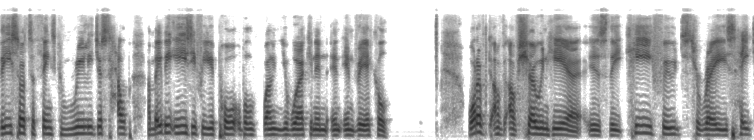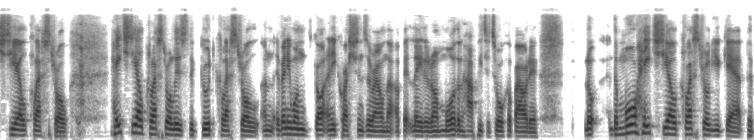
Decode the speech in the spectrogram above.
these sorts of things can really just help and maybe easy for you portable when you're working in, in, in vehicle. What I've, I've, I've shown here is the key foods to raise HDL cholesterol. HDL cholesterol is the good cholesterol. And if anyone's got any questions around that a bit later, I'm more than happy to talk about it. Look, the more HDL cholesterol you get, the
